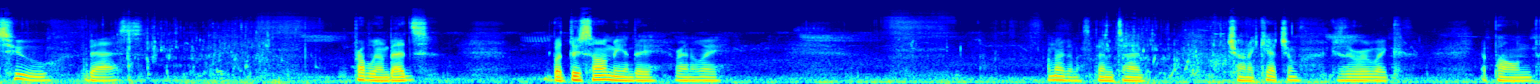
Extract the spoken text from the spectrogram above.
two bass. Probably on beds. But they saw me and they ran away. I'm not gonna spend time trying to catch them because they were like a pound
